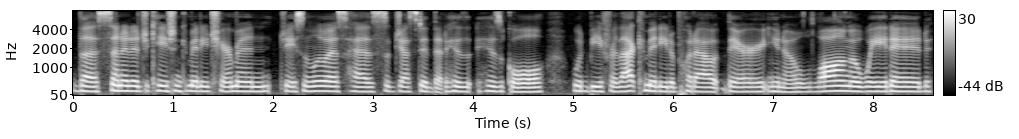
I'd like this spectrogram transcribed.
the Senate Education Committee Chairman Jason Lewis has suggested that his his goal would be for that committee to put out their you know long awaited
